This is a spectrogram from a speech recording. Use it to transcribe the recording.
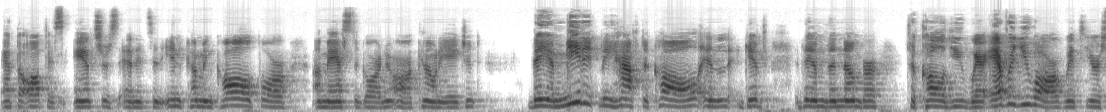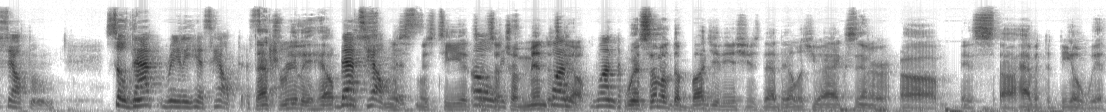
at the office answers and it's an incoming call for a master gardener or a county agent, they immediately have to call and give them the number to call you wherever you are with your cell phone. So that really has helped us. That's really helped That's us, helped Miss, us. Miss T. It's, Oh, it's a it's tremendous won- help. wonderful. With some of the budget issues that the LSU Ag Center uh, is uh, having to deal with,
